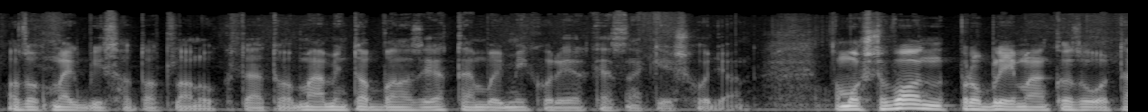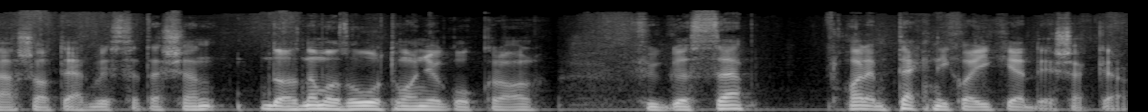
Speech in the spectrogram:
azok megbízhatatlanok. Tehát mármint abban az értelemben, hogy mikor érkeznek és hogyan. Na most van problémánk az oltással természetesen, de az nem az oltóanyagokkal függ össze, hanem technikai kérdésekkel.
